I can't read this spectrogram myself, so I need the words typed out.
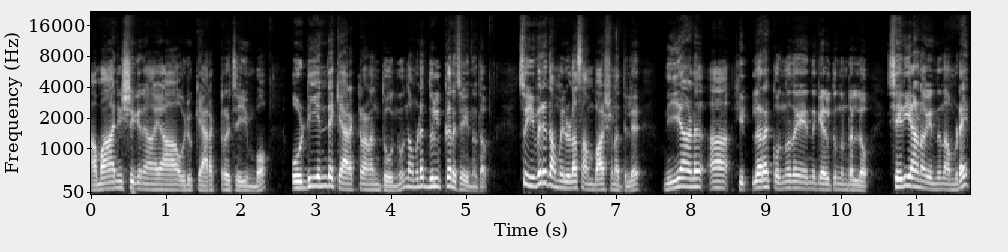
അമാനുഷികനായ ആ ഒരു ക്യാരക്ടർ ചെയ്യുമ്പോൾ ഒടിയന്റെ ക്യാരക്ടറാണെന്ന് തോന്നുന്നു നമ്മുടെ ദുൽഖർ ചെയ്യുന്നത്. സോ ഇവർ തമ്മിലുള്ള സംഭാഷണത്തിൽ നീയാണ് ആ ഹിറ്റ്ലറെ കൊന്നത് എന്ന് കേൾക്കുന്നുണ്ടല്ലോ. ശരിയാണോ എന്ന് നമ്മുടെ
